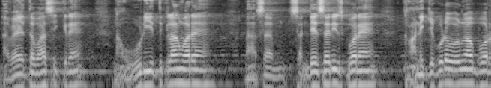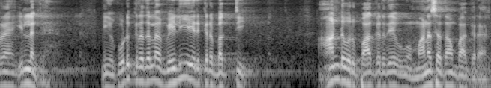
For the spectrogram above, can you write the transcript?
நான் வேதத்தை வாசிக்கிறேன் நான் ஊழியத்துக்கெலாம் வரேன் நான் ச சண்டே சர்வீஸ்க்கு வரேன் காணிக்க கூட ஒழுங்காக போடுறேன். இல்லைங்க. நீங்கள் கொடுக்குறதெல்லாம் வெளியே இருக்கிற பக்தி. ஆண்டவர் பார்க்குறதே உங்கள் மனசை தான் பார்க்குறாரு.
